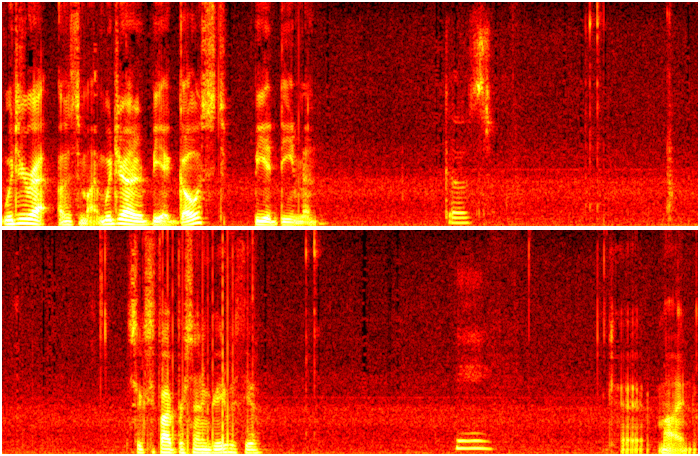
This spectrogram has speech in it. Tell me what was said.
Would you rather? Oh, this is mine. Would you rather be a ghost, be a demon? Ghost. Sixty-five percent agreed with you. Yay. Okay, mine.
